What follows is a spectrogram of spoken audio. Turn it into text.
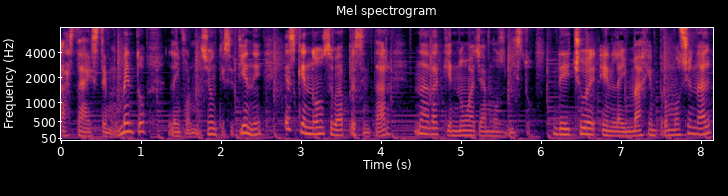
Hasta este momento, la información que se tiene es que no se va a presentar nada que no hayamos visto. De hecho, en la imagen promocional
